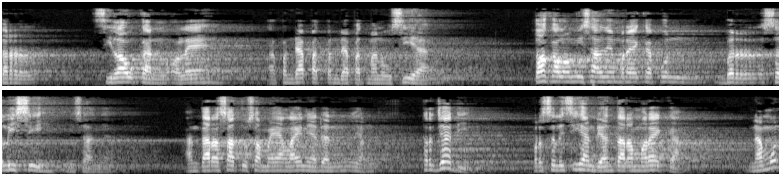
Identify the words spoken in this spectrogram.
tersilaukan oleh uh, pendapat-pendapat manusia. Toh kalau misalnya mereka pun berselisih misalnya antara satu sama yang lainnya dan yang terjadi perselisihan di antara mereka. Namun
